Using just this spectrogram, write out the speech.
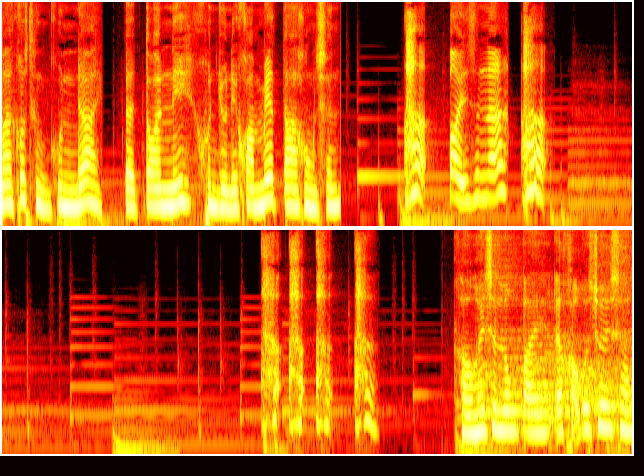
มารถเข้าถึงคุณได้ แต่ตอนนี้คุณอยู่ในความเมตตาของฉันอะปล่อยฉันนะอะเขาให้ฉันลงไปแล้วเขาก็ช่วยฉัน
